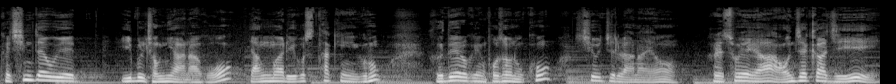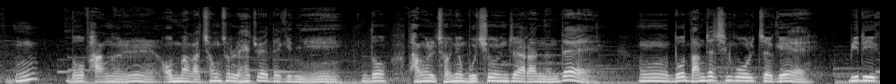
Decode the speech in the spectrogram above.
그 침대 위에 이불 정리 안 하고 양말이고 스타킹이고 그대로 그냥 벗어놓고 치우지를 않아요. 그래 소혜야 언제까지 응? 너 방을 엄마가 청소를 해줘야 되겠니? 너 방을 전혀 못 치우는 줄 알았는데 응, 너 남자친구 올 적에 미리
